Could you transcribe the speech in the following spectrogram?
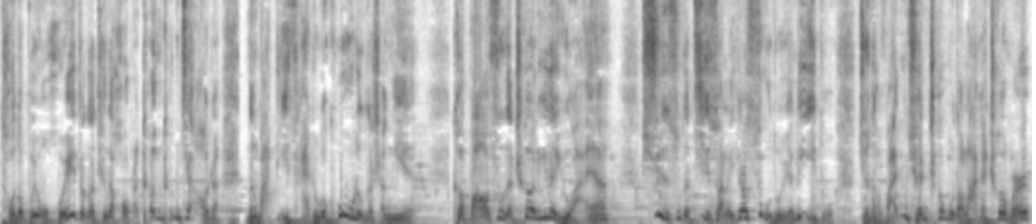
头都不用回，都能听到后边吭吭叫着，能把地踩出个窟窿的声音。可宝四的车离得远呀，迅速的计算了一下速度与力度，觉得完全撑不到拉开车门，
